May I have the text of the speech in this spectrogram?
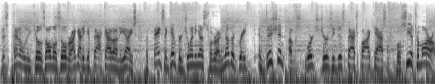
This penalty kill is almost over. I got to get back out on the ice. But thanks again for joining us for another great edition of Sports Jersey Dispatch Podcast. We'll see you tomorrow.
